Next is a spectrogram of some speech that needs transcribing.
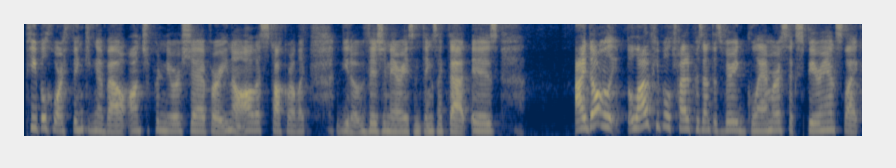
people who are thinking about entrepreneurship or you know all this talk around like you know visionaries and things like that is I don't really, a lot of people try to present this very glamorous experience. Like,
